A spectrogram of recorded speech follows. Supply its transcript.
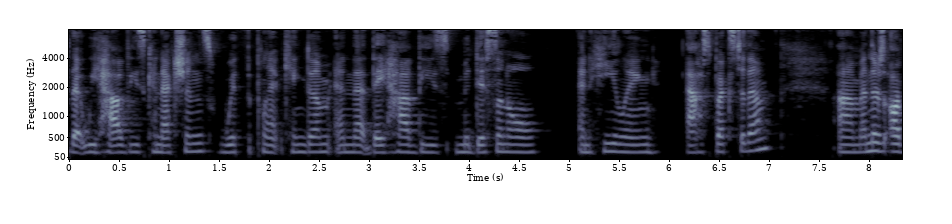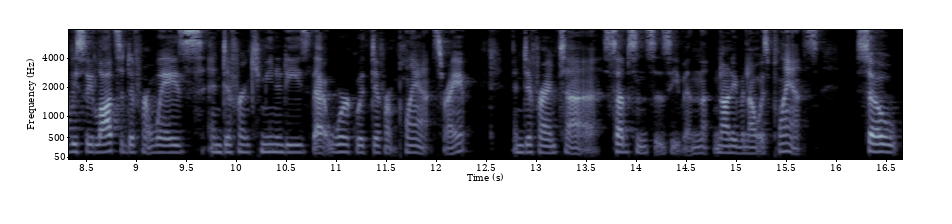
that we have these connections with the plant kingdom and that they have these medicinal and healing aspects to them. Um, and there's obviously lots of different ways and different communities that work with different plants, right? And different uh, substances, even, not even always plants. So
